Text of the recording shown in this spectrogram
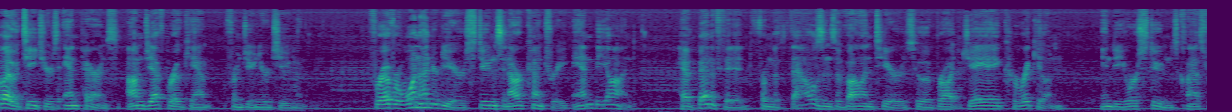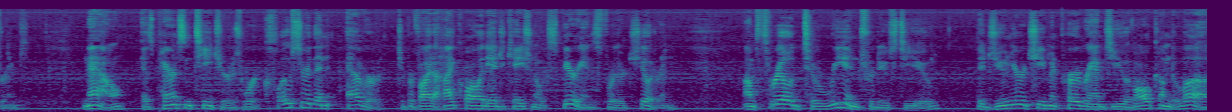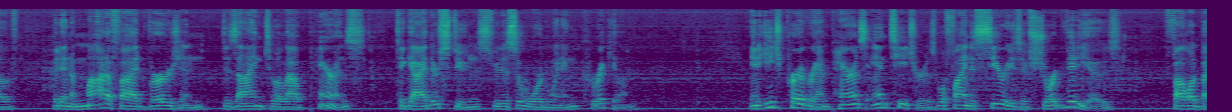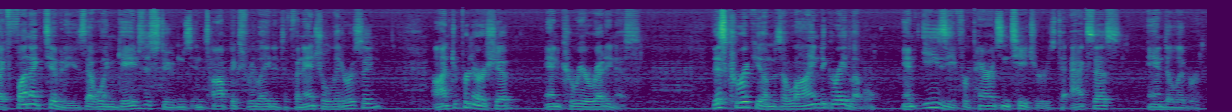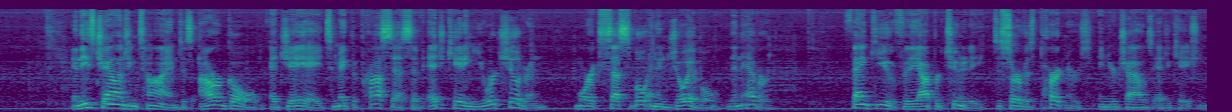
Hello, teachers and parents. I'm Jeff Brokamp from Junior Achievement. For over 100 years, students in our country and beyond have benefited from the thousands of volunteers who have brought JA curriculum into your students' classrooms. Now, as parents and teachers work closer than ever to provide a high quality educational experience for their children, I'm thrilled to reintroduce to you the junior achievement programs you have all come to love, but in a modified version designed to allow parents to guide their students through this award winning curriculum. In each program, parents and teachers will find a series of short videos followed by fun activities that will engage the students in topics related to financial literacy, entrepreneurship, and career readiness. This curriculum is aligned to grade level and easy for parents and teachers to access and deliver. In these challenging times, it's our goal at JA to make the process of educating your children more accessible and enjoyable than ever. Thank you for the opportunity to serve as partners in your child's education.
